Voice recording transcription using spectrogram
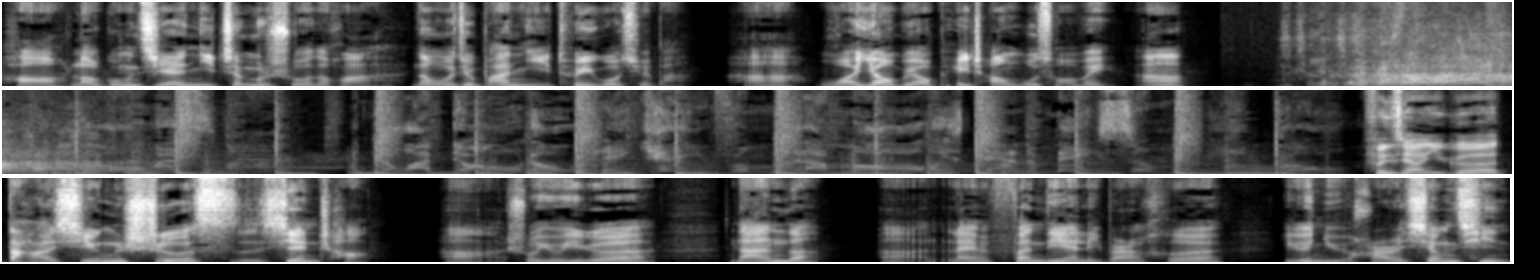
好，老公，既然你这么说的话，那我就把你推过去吧。啊，我要不要赔偿无所谓啊。分享一个大型社死现场啊，说有一个男的啊来饭店里边和一个女孩相亲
